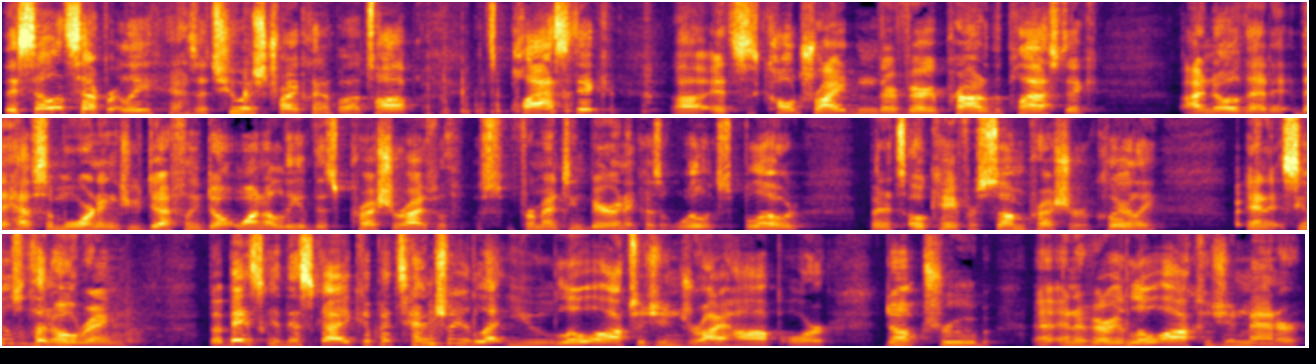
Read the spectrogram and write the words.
they sell it separately. It has a two inch tri-clamp on the top. It's plastic. Uh, it's called Tritan. They're very proud of the plastic. I know that it, they have some warnings. You definitely don't want to leave this pressurized with fermenting beer in it because it will explode, but it's okay for some pressure, clearly. And it seals with an O-ring, but basically this guy could potentially let you low oxygen dry hop or dump trub uh, in a very low oxygen manner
